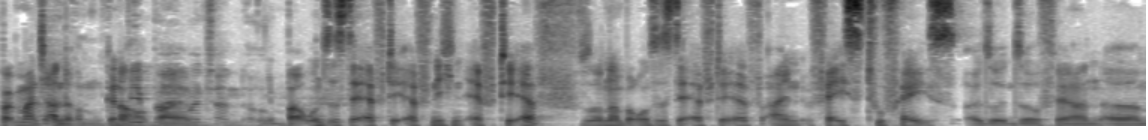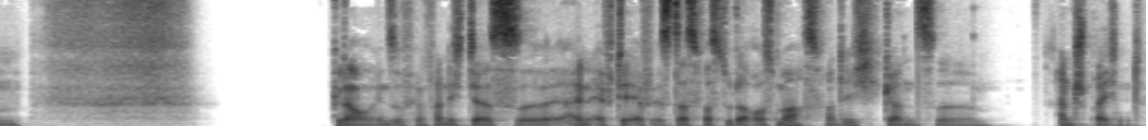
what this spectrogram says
Bei manch anderem, genau. wie bei manch anderem. Bei uns ist der FTF nicht ein FTF, sondern bei uns ist der FTF ein Face-to-Face. Also insofern, ähm, genau, insofern fand ich das, äh, ein FTF ist das, was du daraus machst, fand ich ganz äh, ansprechend.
